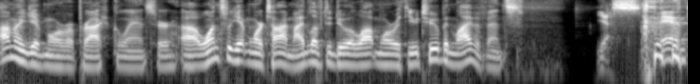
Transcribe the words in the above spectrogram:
I'm going to give more of a practical answer. Uh, once we get more time, I'd love to do a lot more with YouTube and live events. Yes, and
